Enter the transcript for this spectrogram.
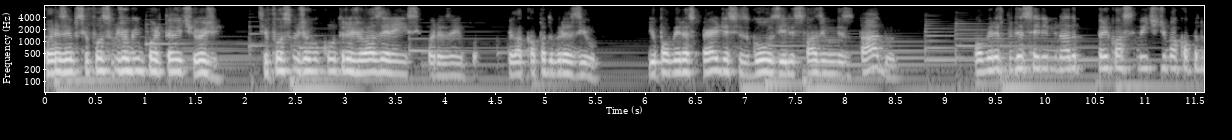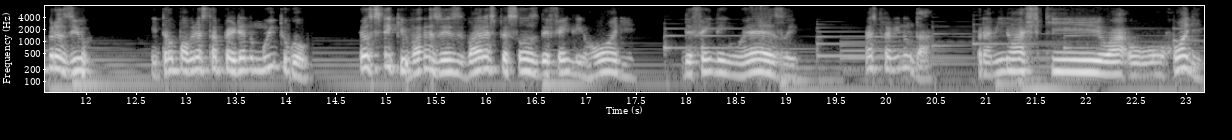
por exemplo, se fosse um jogo importante hoje, se fosse um jogo contra o Juazeirense, por exemplo, pela Copa do Brasil, e o Palmeiras perde esses gols e eles fazem o resultado, o Palmeiras poderia ser eliminado precocemente de uma Copa do Brasil. Então o Palmeiras está perdendo muito gol. Eu sei que várias vezes várias pessoas defendem Rony, defendem Wesley, mas para mim não dá. Para mim eu acho que o, o Rony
